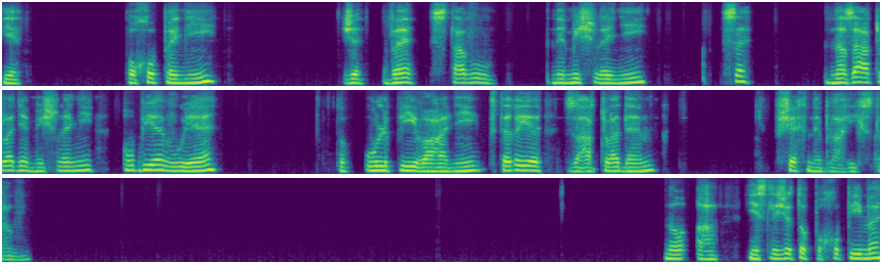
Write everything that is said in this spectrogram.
je pochopení, že ve stavu nemyšlení se na základě myšlení objevuje to ulpívání, které je základem všech neblahých stavů. No a jestliže to pochopíme,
